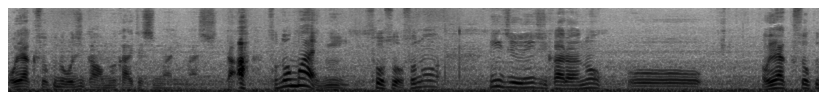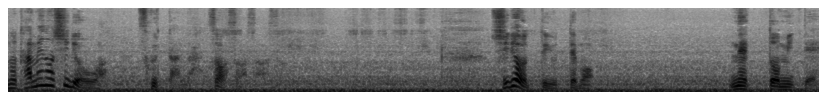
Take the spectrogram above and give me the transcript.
お約束のお時間を迎えてしまいました。あその前にそうそうその22時からのお約束のための資料は作ったんだ。そうそうそうそう。資料って言ってもネット見て、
